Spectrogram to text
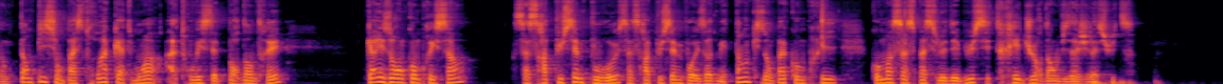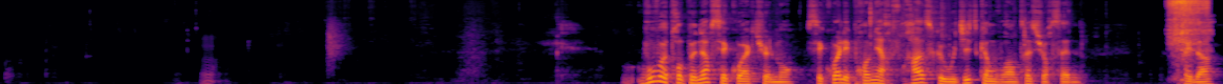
Donc, tant pis si on passe trois, quatre mois à trouver cette porte d'entrée. Quand ils auront compris ça, ça sera plus simple pour eux, ça sera plus simple pour les autres. Mais tant qu'ils n'ont pas compris comment ça se passe le début, c'est très dur d'envisager la suite. Vous, votre opener, c'est quoi actuellement? C'est quoi les premières phrases que vous dites quand vous rentrez sur scène? Freda?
